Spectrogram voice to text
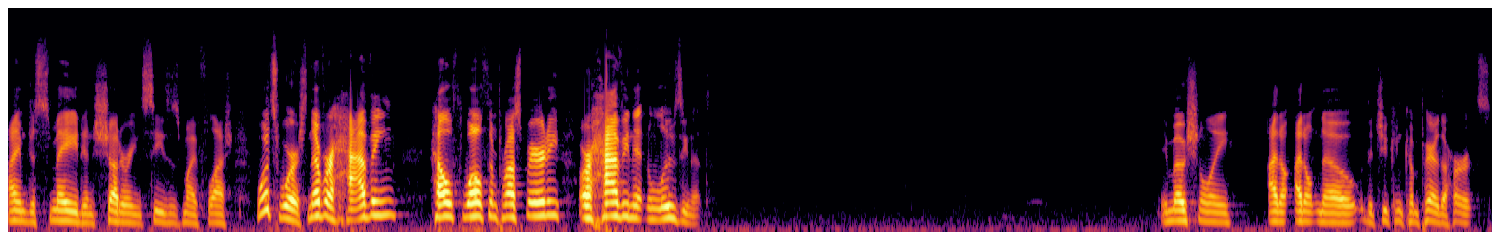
I am dismayed and shuddering seizes my flesh. What's worse, never having health, wealth, and prosperity, or having it and losing it? Emotionally, I don't, I don't know that you can compare the hurts.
